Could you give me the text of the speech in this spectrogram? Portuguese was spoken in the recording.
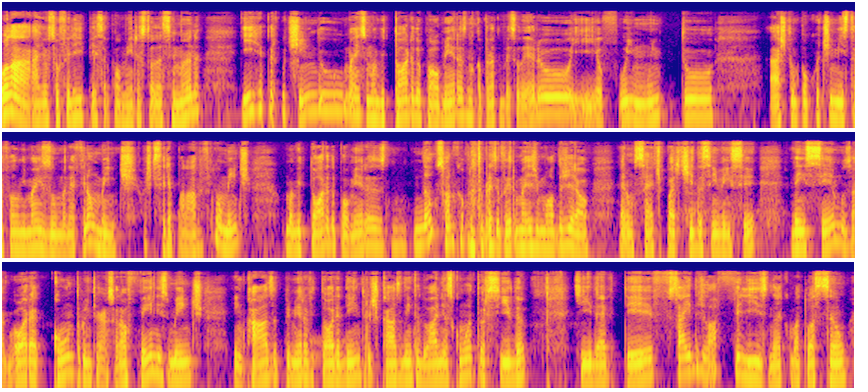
Olá, eu sou Felipe, esse é o Palmeiras toda semana e repercutindo mais uma vitória do Palmeiras no Campeonato Brasileiro e eu fui muito, acho que um pouco otimista falando em mais uma, né? Finalmente, acho que seria a palavra, finalmente uma vitória do Palmeiras, não só no Campeonato Brasileiro, mas de modo geral. Eram sete partidas sem vencer, vencemos agora contra o Internacional, felizmente em casa, primeira vitória dentro de casa, dentro do Allianz com a torcida, que deve ter saído de lá feliz, né, com uma atuação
